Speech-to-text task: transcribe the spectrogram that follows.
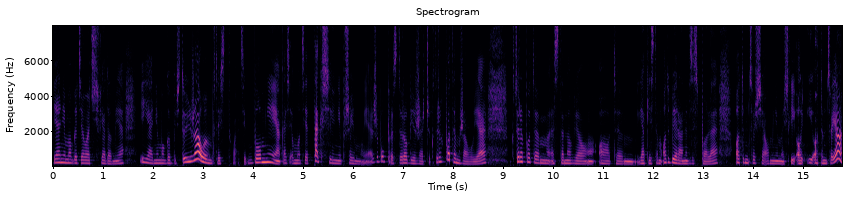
ja nie mogę działać świadomie i ja nie mogę być dojrzałym w tej sytuacji, bo mnie jakaś emocja tak silnie przejmuje, że po prostu robię rzeczy, których potem żałuję, które potem stanowią o tym, jak jestem odbierany w zespole, o tym, co się o mnie myśli o, i o tym, co ja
